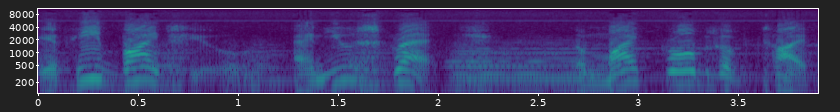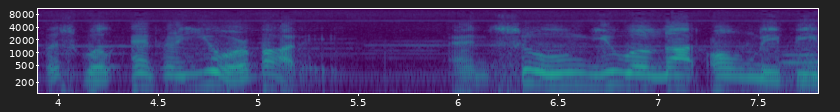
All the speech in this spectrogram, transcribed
if he bites you and you scratch, the microbes of typhus will enter your body. And soon you will not only be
